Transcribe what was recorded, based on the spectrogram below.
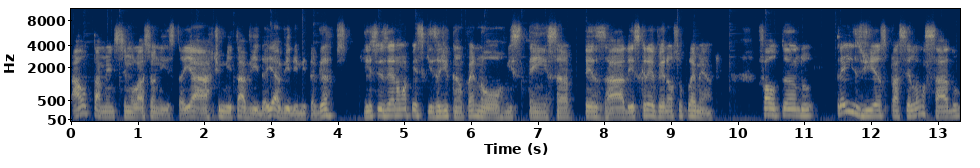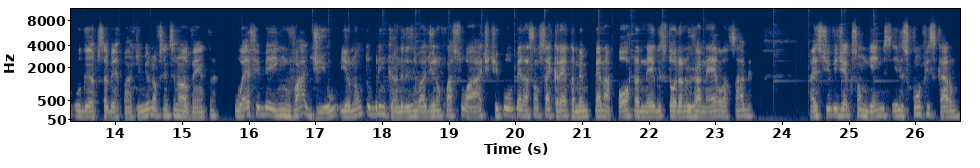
altamente simulacionista e a arte imita a vida e a vida imita GURPS, eles fizeram uma pesquisa de campo enorme, extensa, pesada e escreveram um suplemento. Faltando três dias para ser lançado o GURPS Cyberpunk em 1990, o FBI invadiu, e eu não tô brincando, eles invadiram com a SWAT, tipo operação secreta mesmo, pé na porta, nego estourando janela, sabe? A Steve Jackson Games, eles confiscaram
